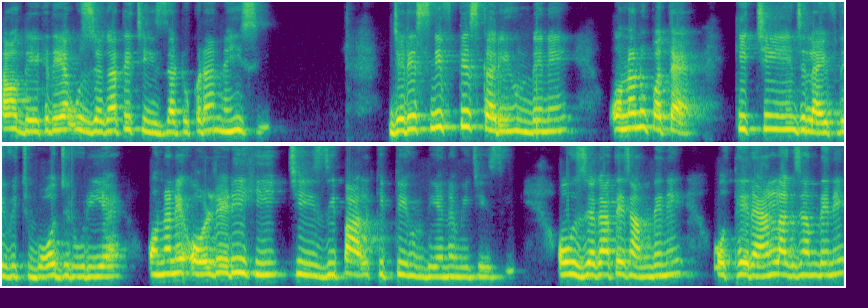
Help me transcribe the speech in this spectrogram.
ਤਾਂ ਉਹ ਦੇਖਦੇ ਆ ਉਸ ਜਗ੍ਹਾ ਤੇ ਚੀਜ਼ ਦਾ ਟੁਕੜਾ ਨਹੀਂ ਸੀ। ਜਿਹੜੇ ਸਨਿਫ ਤੇ ਸਕਰੀ ਹੁੰਦੇ ਨੇ, ਉਹਨਾਂ ਨੂੰ ਪਤਾ ਹੈ ਕਿ ਚੇਂਜ ਲਾਈਫ ਦੇ ਵਿੱਚ ਬਹੁਤ ਜ਼ਰੂਰੀ ਹੈ ਉਹਨਾਂ ਨੇ ਆਲਰੇਡੀ ਹੀ ਚੀਜ਼ ਦੀ ਭਾਲ ਕੀਤੀ ਹੁੰਦੀ ਹੈ ਨਵੀਂ ਚੀਜ਼ ਦੀ। ਉਹ ਉਸ ਜਗ੍ਹਾ ਤੇ ਜਾਂਦੇ ਨੇ, ਉੱਥੇ ਰਹਿਣ ਲੱਗ ਜਾਂਦੇ ਨੇ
